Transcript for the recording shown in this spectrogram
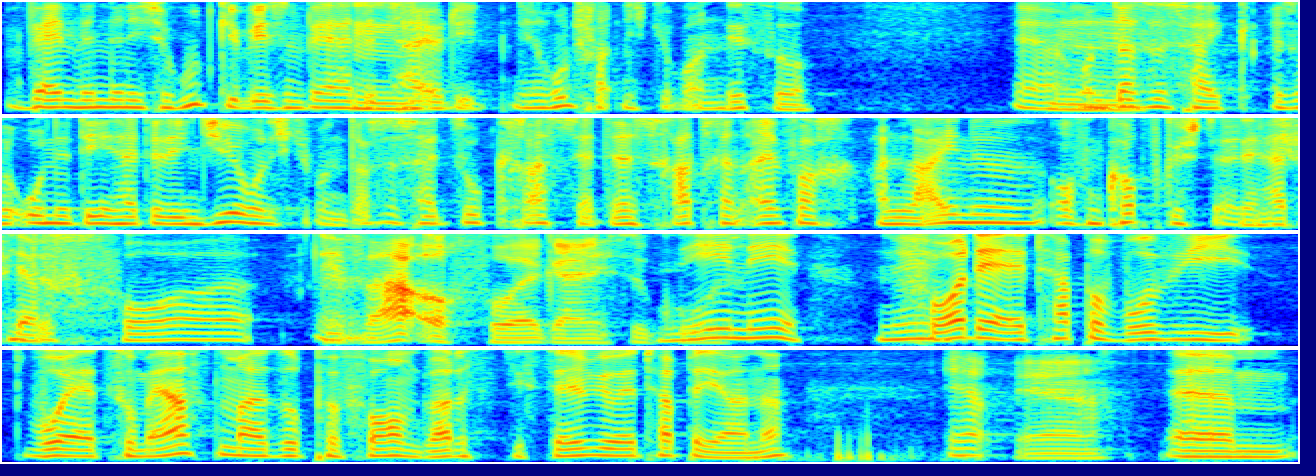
wenn, wenn der nicht so gut gewesen wäre, hätte Mhm. Tayo die, die Rundfahrt nicht gewonnen. Ist so. Ja, Mhm. Und das ist halt, also ohne den hätte er den Giro nicht gewonnen. Das ist halt so krass. Der hat das Radrennen einfach alleine auf den Kopf gestellt. Der Ich hat ja das, vor. Der war auch vorher gar nicht so gut. Nee, nee, Nee. Vor der Etappe, wo sie, wo er zum ersten Mal so performt, war das die Stelvio-Etappe, ja, ne? Ja. Ja. ähm,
